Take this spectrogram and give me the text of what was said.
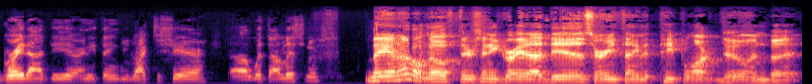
great idea or anything you'd like to share uh, with our listeners? Man, I don't know if there's any great ideas or anything that people aren't doing, but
